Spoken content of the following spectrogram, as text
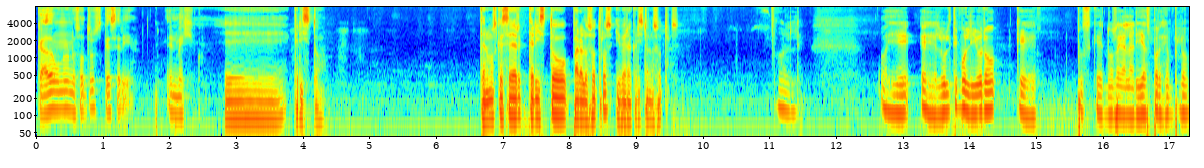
cada uno de nosotros, ¿qué sería en México? Eh, Cristo. Tenemos que ser Cristo para los otros y ver a Cristo en nosotros. Oye, el último libro que pues que nos regalarías, por ejemplo,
